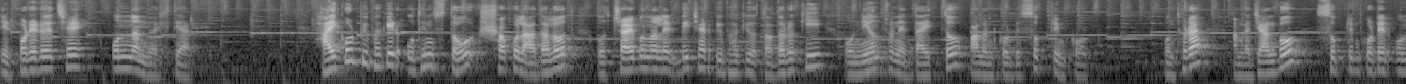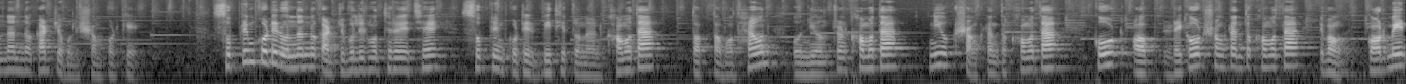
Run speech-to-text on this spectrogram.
এরপরে রয়েছে অন্যান্য এখতিয়ার হাইকোর্ট বিভাগের অধীনস্থ সকল আদালত ও ট্রাইব্যুনালের বিচার বিভাগীয় তদারকি ও নিয়ন্ত্রণের দায়িত্ব পালন করবে সুপ্রিম কোর্ট। বন্ধুরা, আমরা জানব সুপ্রিম কোর্টের অন্যান্য কার্যাবলী সম্পর্কে। সুপ্রিম কোর্টের অন্যান্য কার্যাবলীর মধ্যে রয়েছে সুপ্রিম কোর্টের বিধি প্রণয়ন ক্ষমতা, তত্ত্বাবধায়ন ও নিয়ন্ত্রণ ক্ষমতা, নিয়োগ সংক্রান্ত ক্ষমতা, কোর্ট অফ রেকর্ড সংক্রান্ত ক্ষমতা এবং কর্মের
